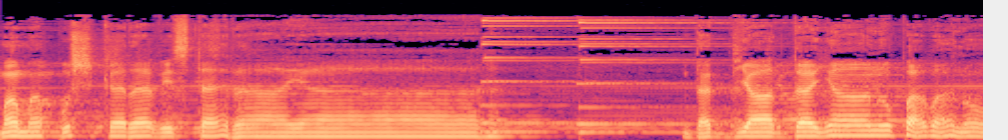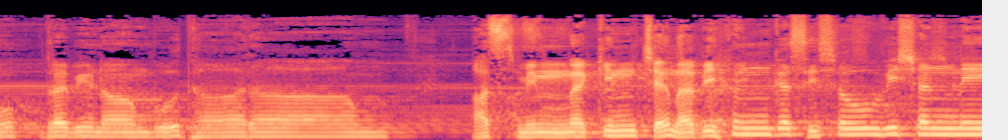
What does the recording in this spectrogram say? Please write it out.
मम पुष्करविष्टराया दद्याद्दयानुपवनो द्रविणाम्बुधाराम्। अस्मिन्न किञ्चन विहङ्गशिशौ विषण्णे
